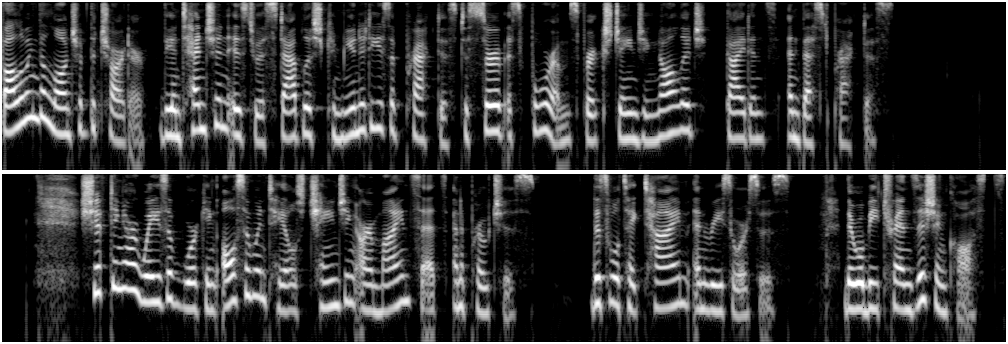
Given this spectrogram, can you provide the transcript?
Following the launch of the Charter, the intention is to establish communities of practice to serve as forums for exchanging knowledge, guidance, and best practice. Shifting our ways of working also entails changing our mindsets and approaches. This will take time and resources. There will be transition costs,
